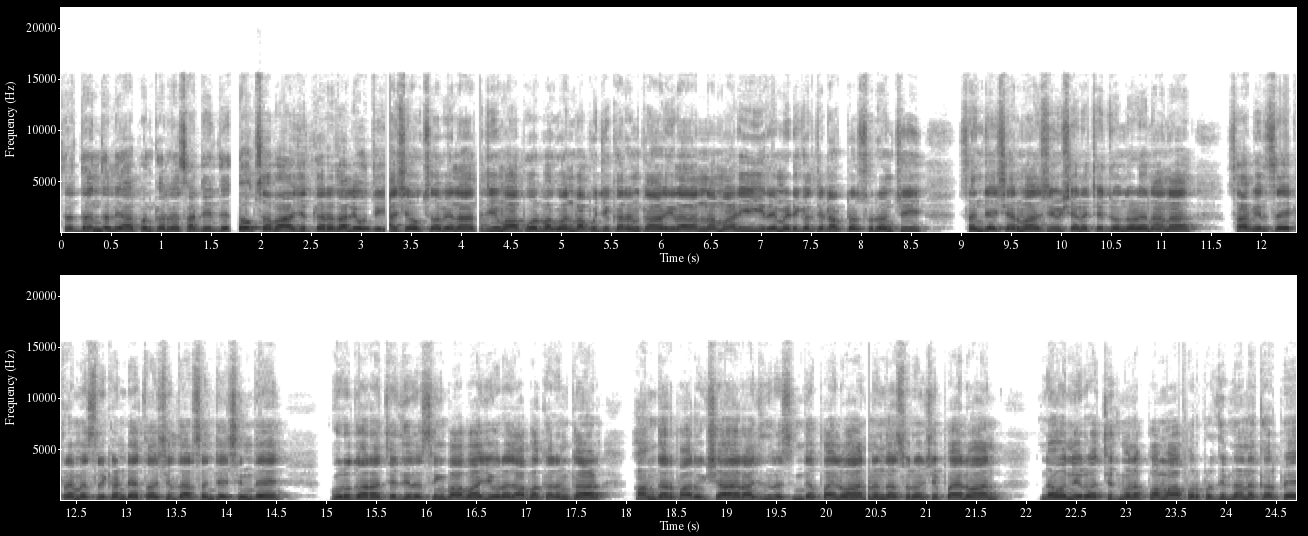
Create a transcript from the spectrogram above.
श्रद्धांजली अर्पण करण्यासाठी शोकसभा आयोजित करण्यात आली होती. या शोकसभेला माजी महापौर भगवान बापूजी करणकाळ हिलारांना माडी हिरे मेडिकलचे डॉक्टर सुरंशी संजय शर्मा शिवसेनेचे जोंधळे नाना साबीर शेख रमेश श्रीखंडे तहसीलदार संजय शिंदे गुरुद्वाराचे धीरजसिंग बाबा युवराज आबा करणकाळ आमदार फारुख शाह राजेंद्र शिंदे पैलवान आनंदा सुरंशी पैलवान नवनिर्वाचित मनप्पा महापौर प्रदीप नाना करपे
